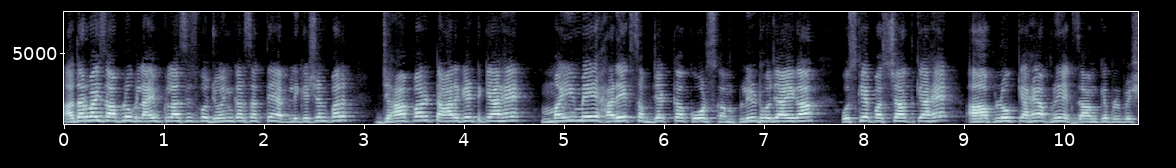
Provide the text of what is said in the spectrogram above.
अदरवाइज़ आप लोग लाइव क्लासेस को ज्वाइन कर सकते हैं एप्लीकेशन पर, जहाँ पर टारगेट क्या है, मई में हर एक सब्जेक्ट का कोर्स कंप्लीट हो जाएगा। उसके पश्चात क्या है? आप लोग क्या है? अपने एग्ज़ाम के प्रिपरेशन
